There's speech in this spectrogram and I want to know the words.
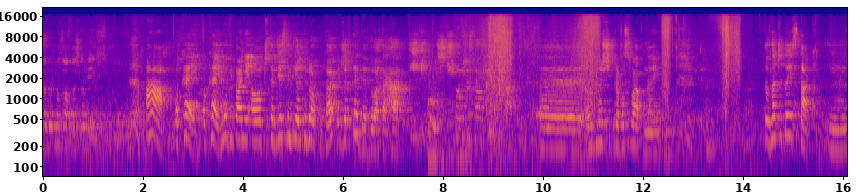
żeby pozostać na miejscu. A, okej, okej. Mówi Pani o 45 roku, tak? Że wtedy była taka Tak, i, i później poprzez małżeństwa. e, o ludności prawosławnej. To znaczy, to jest tak. mm,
